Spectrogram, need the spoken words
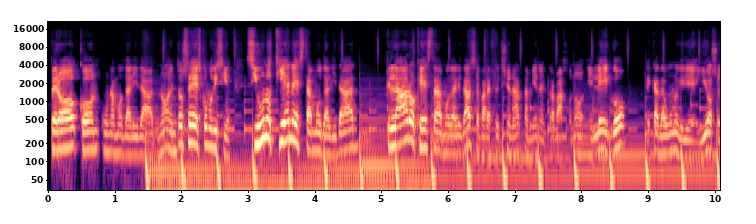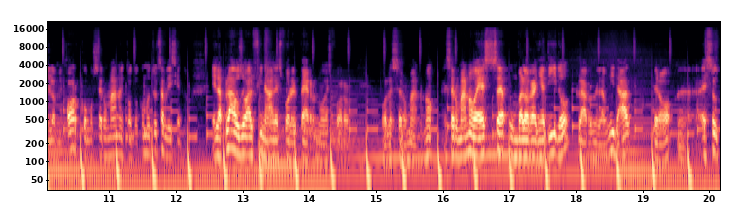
pero con una modalidad, ¿no? Entonces es como decir, si uno tiene esta modalidad, claro que esta modalidad se va a reflexionar también en el trabajo, ¿no? El ego de cada uno que dice, yo soy lo mejor como ser humano y todo, como tú estabas diciendo. El aplauso al final es por el perro, no es por, por el ser humano, ¿no? El ser humano es un valor añadido, claro, en la unidad, pero uh, eso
